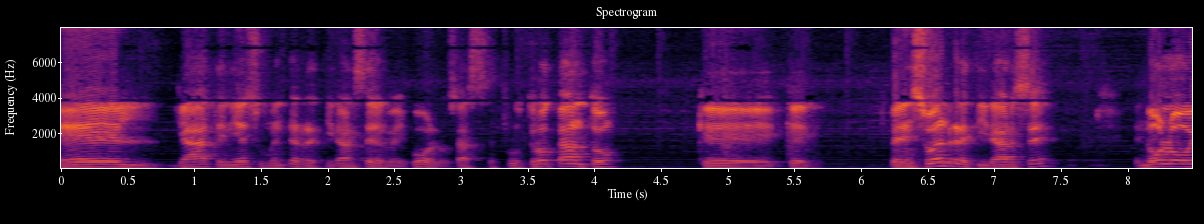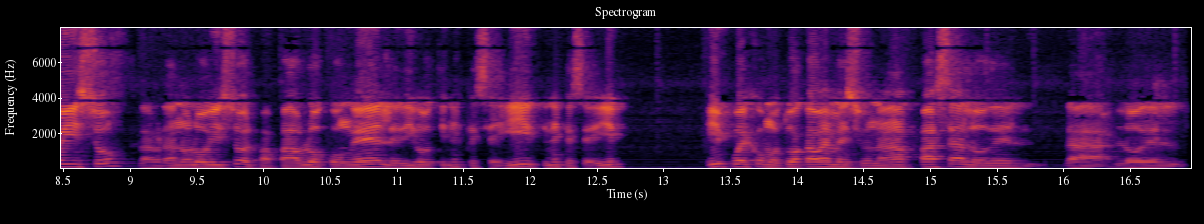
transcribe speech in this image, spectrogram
él ya tenía en su mente retirarse del béisbol. O sea, se frustró tanto que, que pensó en retirarse no lo hizo, la verdad no lo hizo. El papá habló con él, le dijo, tienes que seguir, tienes que seguir. Y pues como tú acabas de mencionar, pasa lo del, lo del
